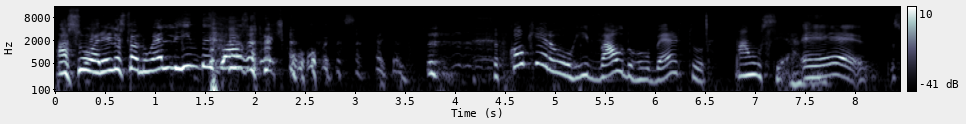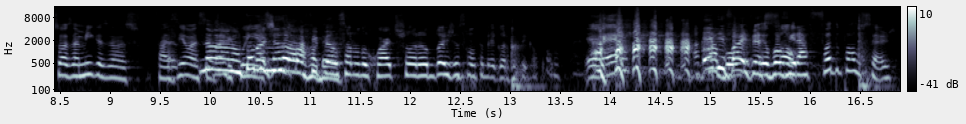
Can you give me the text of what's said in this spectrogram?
a sua orelha só não é linda igual as outras coisas. Qual que era o rival do Roberto? Paulo Sérgio. É, suas amigas, elas faziam essa Não, não, não, ele? Imagina mundo a era Fafi Roberto. pensando no quarto, chorando dois dias, falando também agora vou pegar o Paulo Sérgio. É, Ele vai ver eu vou só. virar fã do Paulo Sérgio.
